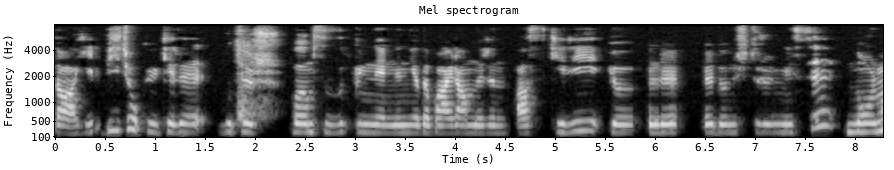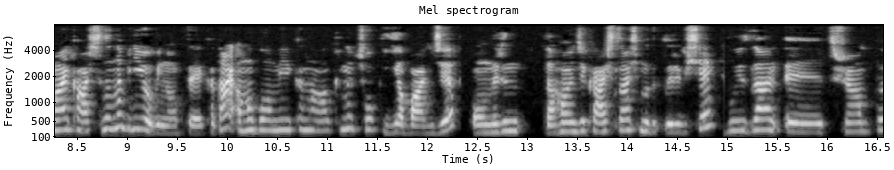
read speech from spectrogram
dahil birçok ülkede bu tür bağımsızlık günlerinin ya da bayramların askeri görev dönüştürülmesi normal karşılanabiliyor bir noktaya kadar ama bu Amerikan halkına çok yabancı. Onların daha önce karşılaşmadıkları bir şey. Bu yüzden e, Trump'ı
